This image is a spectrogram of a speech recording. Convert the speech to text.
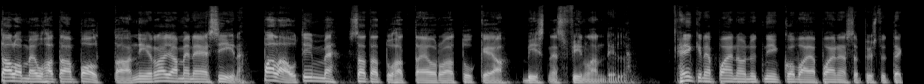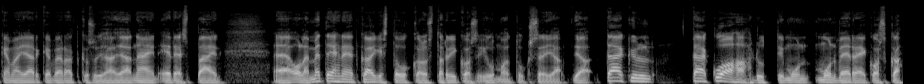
talomme uhataan polttaa, niin raja menee siinä. Palautimme 100 000 euroa tukea Business Finlandille. Henkinen paino on nyt niin kova ja painassa pystyt tekemään järkeviä ratkaisuja ja näin edespäin. Ää, olemme tehneet kaikista uhkailusta rikosilmoituksen ja, ja tämä kyllä tämä kuohahdutti mun, mun vereen, koska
